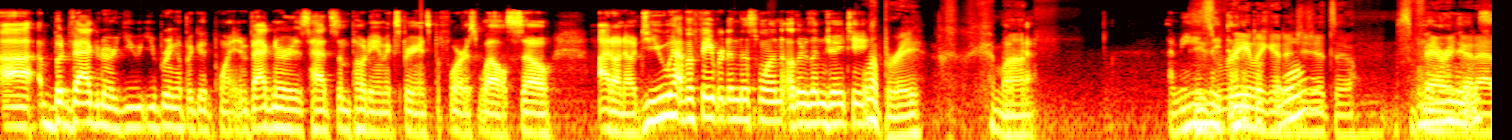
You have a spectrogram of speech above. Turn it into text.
uh, but Wagner, you you bring up a good point, and Wagner has had some podium experience before as well. So, I don't know. Do you have a favorite in this one other than JT? Slippery. Come on. Okay. I mean, He's they've done it really good at jiu-jitsu. He's very Yeah, good was- at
